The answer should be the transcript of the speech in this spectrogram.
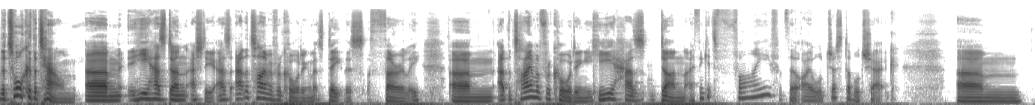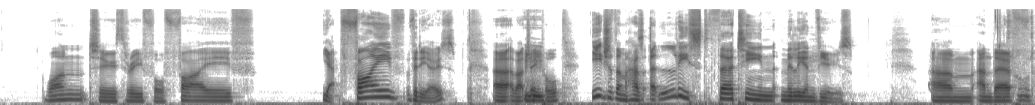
the talk of the town. Um, he has done actually, as at the time of recording. Let's date this thoroughly. Um, at the time of recording, he has done. I think it's five. Though I will just double check. Um, one, two, three, four, five. Yeah, five videos uh, about Jake Mhm. Paul. Each of them has at least 13 million views. Um, and they're Lord.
